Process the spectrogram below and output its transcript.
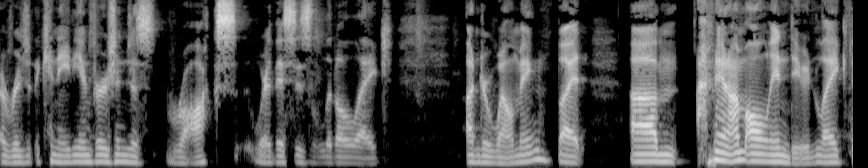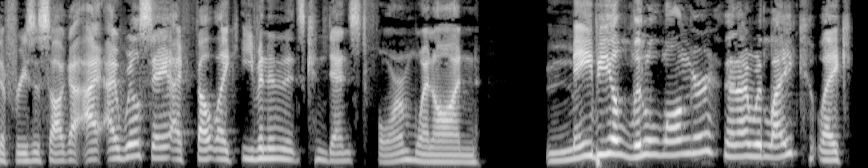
original canadian version just rocks where this is a little like underwhelming but um man i'm all in dude. Like the frieza saga i i will say i felt like even in its condensed form went on maybe a little longer than i would like. Like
